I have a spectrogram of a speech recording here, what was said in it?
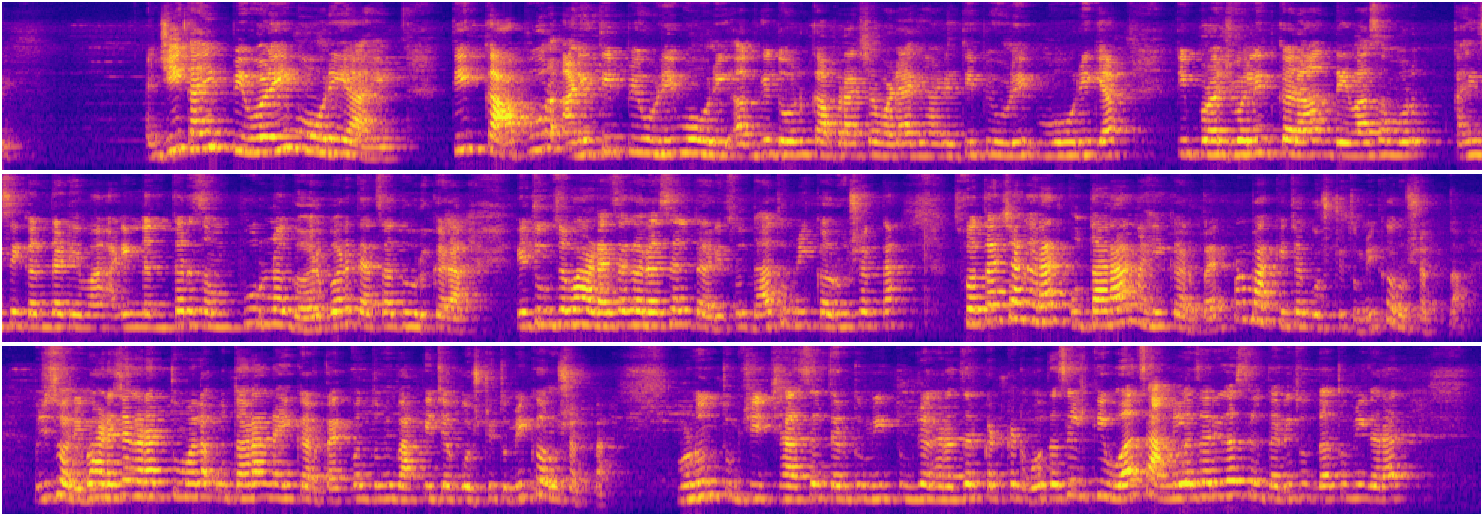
जी काही पिवळी मोहरी आहे ती कापूर आणि ती पिवळी मोहरी अगदी दोन कापराच्या वड्या घ्या आणि ती पिवळी मोहरी घ्या. ती प्रज्वलित करा देवासमोर काही सेकंद ठेवा आणि नंतर संपूर्ण घरभर त्याचा धूर करा. हे तुमचं भाड्याचं घर असेल तरी सुद्धा तुम्ही करू शकता. स्वतःच्या घरात उतारा नाही करतायत पण बाकीच्या गोष्टी तुम्ही करू शकता. म्हणजे सॉरी भाड्याच्या घरात तुम्हाला उतारा नाही करतायत पण तुम्ही बाकीच्या गोष्टी तुम्ही करू शकता. म्हणून तुमची इच्छा असेल तर तुम्ही तुमच्या घरात जर कटकट होत असेल किंवा चांगलं जरी असेल तरी सुद्धा तुम्ही घरात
